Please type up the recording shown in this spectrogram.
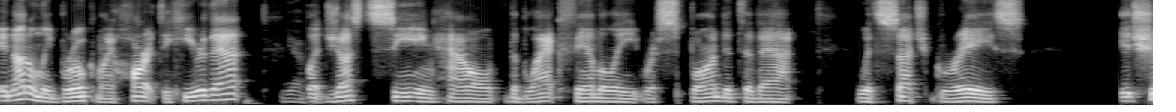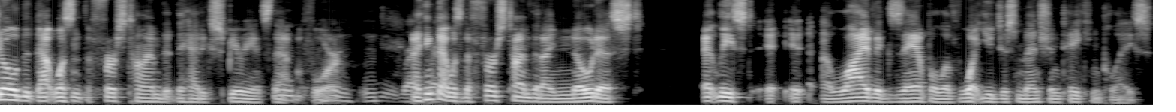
it not only broke my heart to hear that, yeah. but just seeing how the black family responded to that with such grace it showed that that wasn't the first time that they had experienced that mm-hmm, before mm-hmm. Right, i think right. that was the first time that i noticed at least it, it, a live example of what you just mentioned taking place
